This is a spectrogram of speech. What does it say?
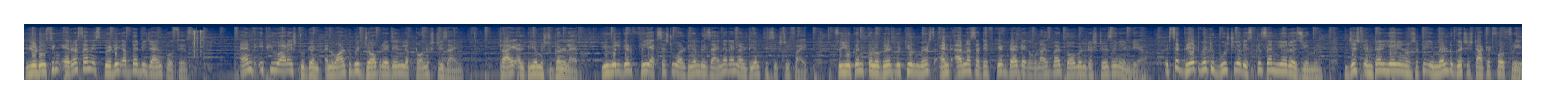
reducing errors and speeding up the design process. And if you are a student and want to be job ready in electronics design, try Altium Student Lab. You will get free access to Altium Designer and Altium 365. So you can collaborate with your mates and earn a certificate that recognized by top industries in India. It's a great way to boost your skills and your resume. Just enter your university email to get started for free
